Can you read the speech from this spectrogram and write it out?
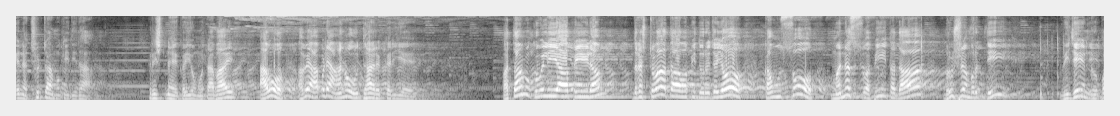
એને છૂટા મૂકી દીધા. કૃષ્ણએ કહ્યું મોટા ભાઈ આવો, હવે આપણે આનો ઉદ્ધાર કરીએ. અતમ કુવલિયા પીડમ દ્રષ્ટવા તાવપી દુર્જયો કંસો મનસ્વપી તદા વૃષમૃદ્ધિ વિજય નૃપ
